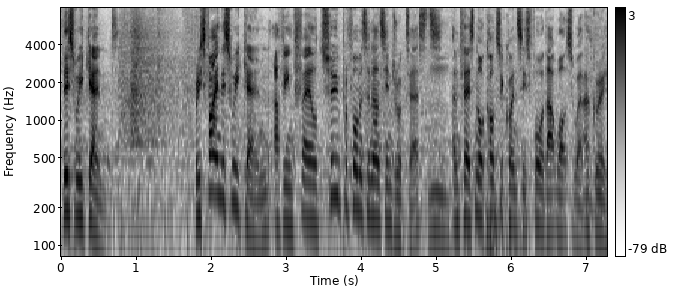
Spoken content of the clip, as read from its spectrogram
this weekend. But he's fine this weekend having failed two performance enhancing drug tests and faced no consequences for that whatsoever. Mm. Agree.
